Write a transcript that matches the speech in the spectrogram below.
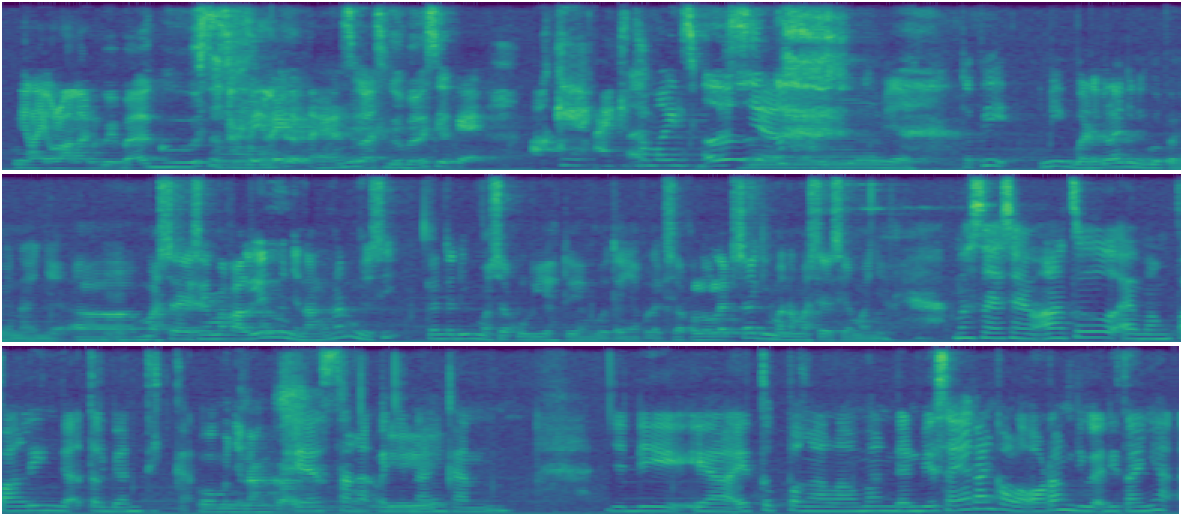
nilai ulangan gue bagus atau Hmm. nilai UTS UAS gue bagus gue kayak oke ayo kita main semuanya Hmm, ya. Tapi ini balik lagi nih gue pengen nanya. Eh, Masa SMA kalian menyenangkan gak sih? Kan tadi masa kuliah tuh yang gue tanya ke Lexa. Kalau Lexa gimana masa SMA-nya? Masa SMA tuh emang paling nggak tergantikan. Oh menyenangkan. Ya sangat Oke. menyenangkan. Jadi ya itu pengalaman dan biasanya kan kalau orang juga ditanya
